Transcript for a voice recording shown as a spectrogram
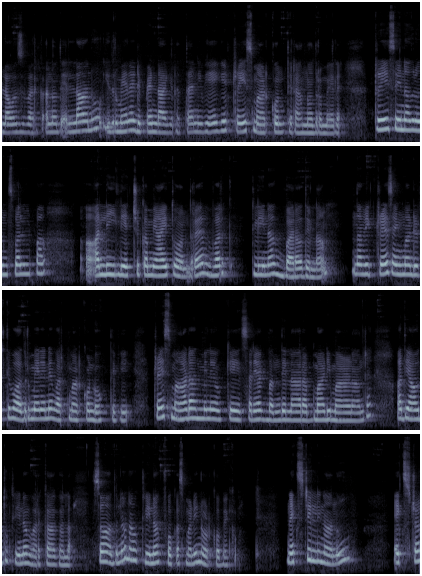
ಬ್ಲೌಸ್ ವರ್ಕ್ ಅನ್ನೋದು ಎಲ್ಲನೂ ಇದ್ರ ಮೇಲೆ ಡಿಪೆಂಡ್ ಆಗಿರುತ್ತೆ. ನೀವು ಹೇಗೆ ಟ್ರೇಸ್ ಮಾಡ್ಕೊತೀರ ಅನ್ನೋದ್ರ ಮೇಲೆ. ಟ್ರೇಸ್ ಏನಾದರೂ ಒಂದು ಸ್ವಲ್ಪ ಅಲ್ಲಿ ಇಲ್ಲಿ ಹೆಚ್ಚು ಕಮ್ಮಿ ಆಯಿತು ಅಂದರೆ ವರ್ಕ್ ಕ್ಲೀನಾಗಿ ಬರೋದಿಲ್ಲ. ನಾವೀಗ ಟ್ರೇಸ್ ಹೆಂಗೆ ಮಾಡಿರ್ತೀವೋ ಅದ್ರ ಮೇಲೇ ವರ್ಕ್ ಮಾಡ್ಕೊಂಡು ಹೋಗ್ತೀವಿ. ಟ್ರೇಸ್ ಮಾಡಾದಮೇಲೆ ಓಕೆ ಸರಿಯಾಗಿ ಬಂದಿಲ್ಲ, ರಬ್ ಮಾಡಿ ಮಾಡೋಣ ಅಂದರೆ ಅದು ಯಾವುದು ಕ್ಲೀನಾಗಿ ವರ್ಕ್ ಆಗೋಲ್ಲ. ಸೊ ಅದನ್ನು ನಾವು ಕ್ಲೀನಾಗಿ ಫೋಕಸ್ ಮಾಡಿ ನೋಡ್ಕೋಬೇಕು. ನೆಕ್ಸ್ಟ್ ಇಲ್ಲಿ ನಾನು ಎಕ್ಸ್ಟ್ರಾ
